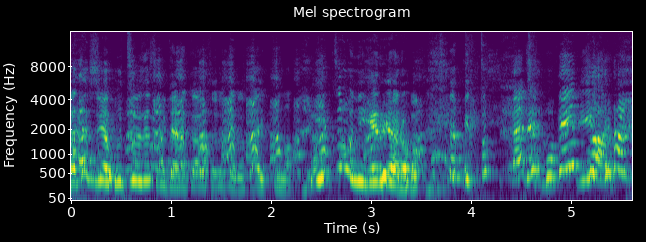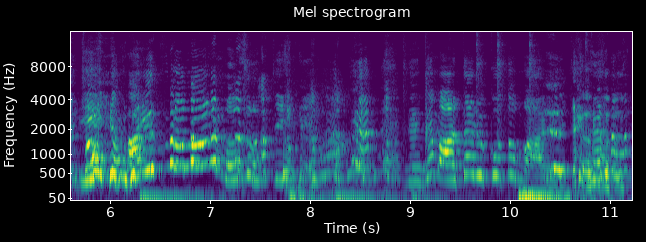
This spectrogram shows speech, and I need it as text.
私は普通ですみたいな顔するけどさいつも。いつも逃げるやろ。だって全部はちょっともあるもんそっち。ででも当たることもあるみたいな。そうそうそう。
